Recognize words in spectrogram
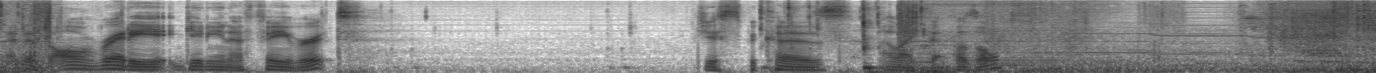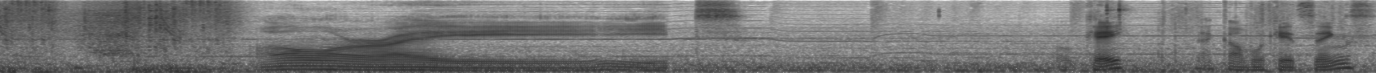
That is already getting a favorite. Just because I like that puzzle. Alright... Okay, that complicates things.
